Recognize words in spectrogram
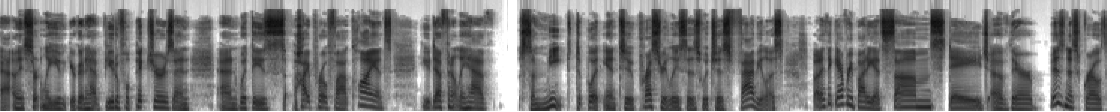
I mean, certainly you, you're going to have beautiful pictures, and and with these high profile clients, you definitely have some meat to put into press releases, which is fabulous. But I think everybody at some stage of their business growth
